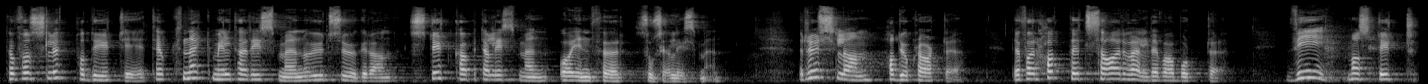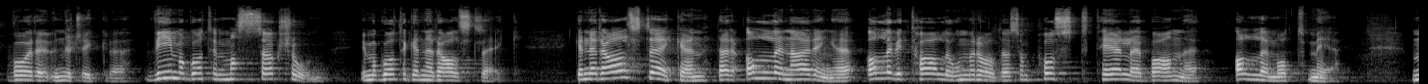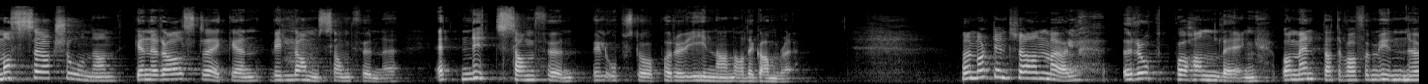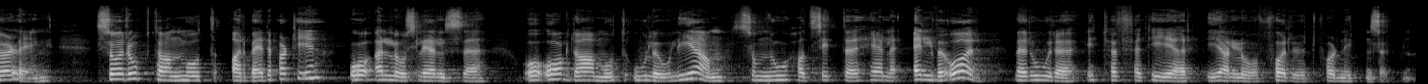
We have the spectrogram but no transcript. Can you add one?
til å få slutt på dyrtid, til å knekke militarismen og utsugerne, styrte kapitalismen og innføre sosialismen. Russland hadde jo klart det. Det forhatte tsarveldet var borte. Vi må styrte våre undertrykkere. Vi må gå til masseaksjon. Vi må gå til generalstreik. Generalstreiken der alle næringer, alle vitale områder som post, tele, bane, alle måtte med. Masseaksjonene, generalstreiken, vil lamme samfunnet. Et nytt samfunn vil oppstå på ruinene av det gamle. Når Martin Tranmæl ropte på handling og mente at det var for mye nøling, så ropte han mot Arbeiderpartiet og LOs ledelse, og òg da mot Ole Olian, som nå hadde sittet hele elleve år ved roret i tøffe tider i LO forut for 1917.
